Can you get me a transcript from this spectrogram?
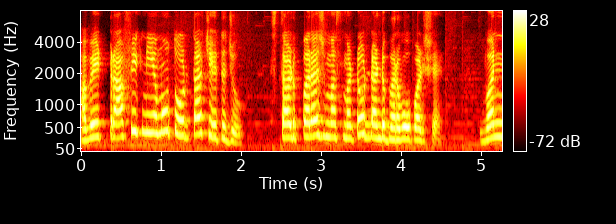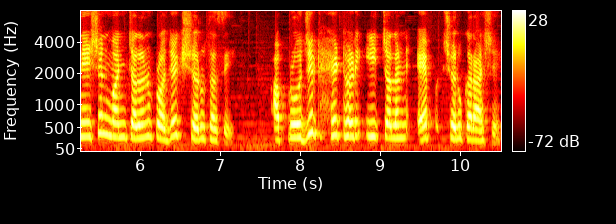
હવે ટ્રાફિક નિયમો તોડતા ચેતજો. સ્થળ પર જ મસમટો દંડ ભરવો પડશે. વન નેશન, વન ચલણ પ્રોજેક્ટ શરૂ થશે. આ પ્રોજેક્ટ હેઠળ ઈ ચલણ એપ શરૂ કરાશે.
